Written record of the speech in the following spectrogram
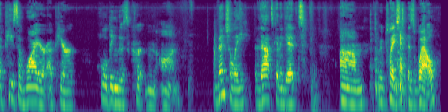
a piece of wire up here holding this curtain on. Eventually, that's going to get um, replaced as well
